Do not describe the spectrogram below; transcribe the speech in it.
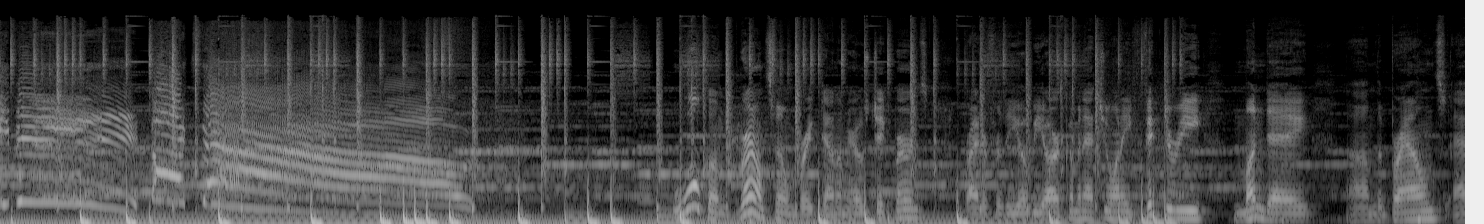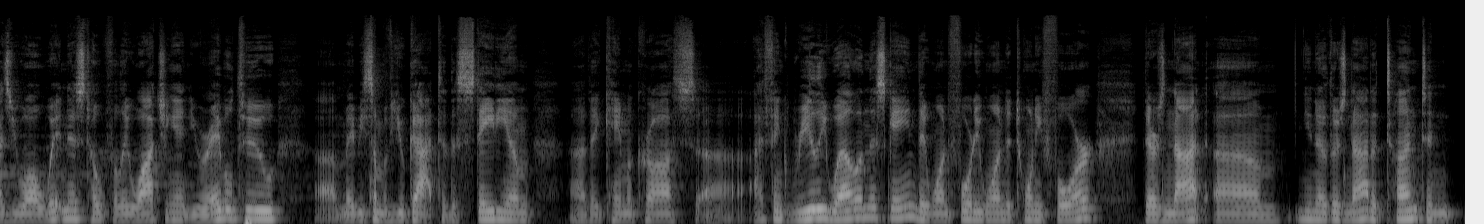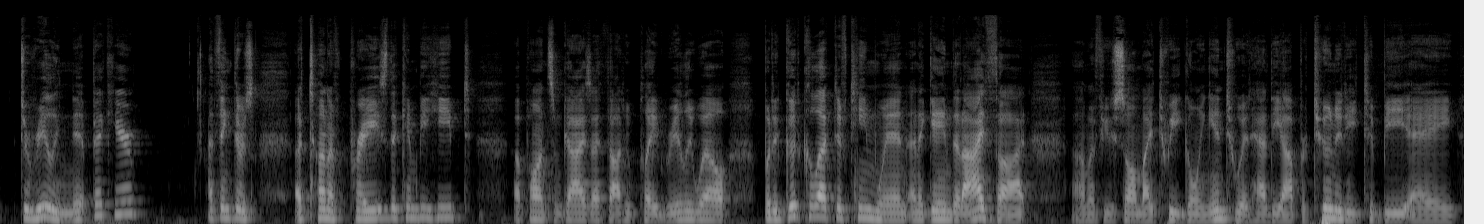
Baby! Touchdown! Welcome Browns Film Breakdown. I'm your host, Jake Burns, writer for the OBR, coming at you on a victory Monday. Um, the Browns, as you all witnessed, hopefully watching it, you were able to. Uh, maybe some of you got to the stadium. Uh, they came across, uh, I think, really well in this game. They won 41 to 24. There's not, um, you know, there's not a ton to to really nitpick here. I think there's a ton of praise that can be heaped upon some guys I thought who played really well, but a good collective team win and a game that I thought, um, if you saw my tweet going into it, had the opportunity to be a,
